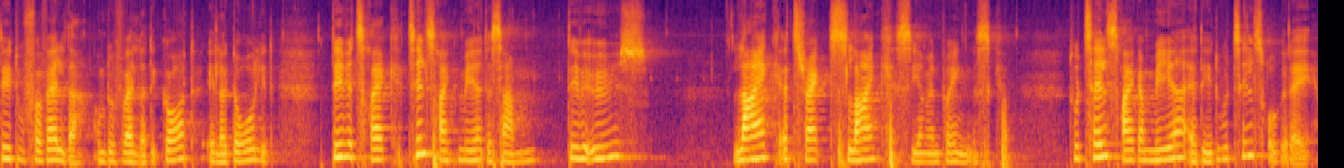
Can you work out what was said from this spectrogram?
det, du forvalter, om du forvalter det godt eller dårligt, det vil trække, tiltrække mere af det samme. Det vil øges. Like attracts like, siger man på engelsk. Du tiltrækker mere af det, du er tiltrukket af.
